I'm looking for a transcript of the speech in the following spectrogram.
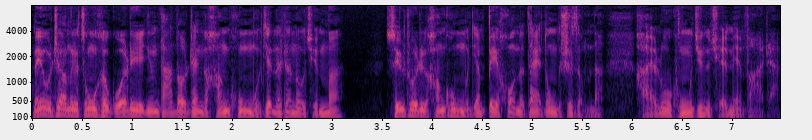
没有这样的一个综合国力，已经达到这样一个航空母舰的战斗群吗？所以说，这个航空母舰背后呢，带动的是怎么呢？海陆空军的全面发展。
